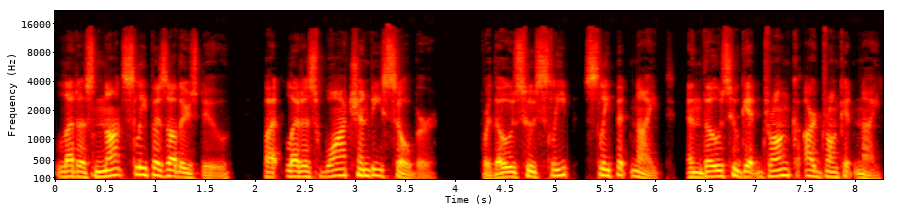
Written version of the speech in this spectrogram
let us not sleep as others do, but let us watch and be sober. For those who sleep, sleep at night, and those who get drunk are drunk at night.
